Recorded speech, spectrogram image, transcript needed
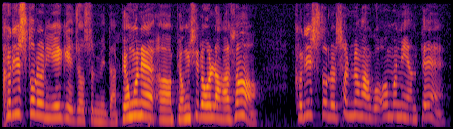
그리스도를 얘기해 줬습니다. 병원에 어, 병실에 올라가서 그리스도를 설명하고 어머니한테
